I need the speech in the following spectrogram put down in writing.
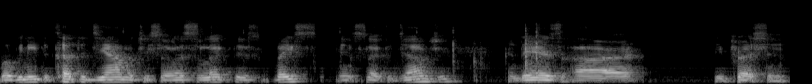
but we need to cut the geometry. So let's select this base and select the geometry. And there's our depression.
